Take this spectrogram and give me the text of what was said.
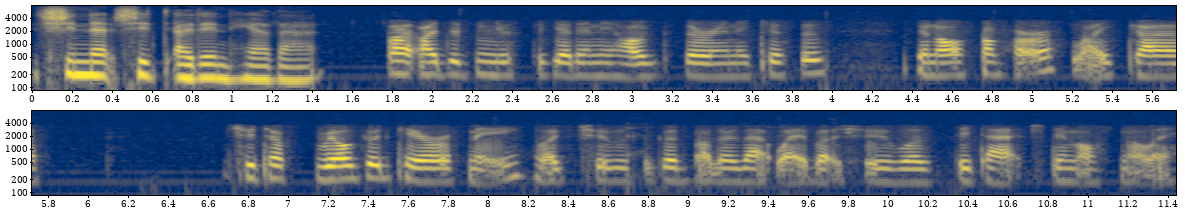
she ne- she I didn't hear that. I, I didn't used to get any hugs or any kisses, you know, from her. Like uh she took real good care of me. Like she was a good mother that way, but she was detached emotionally.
